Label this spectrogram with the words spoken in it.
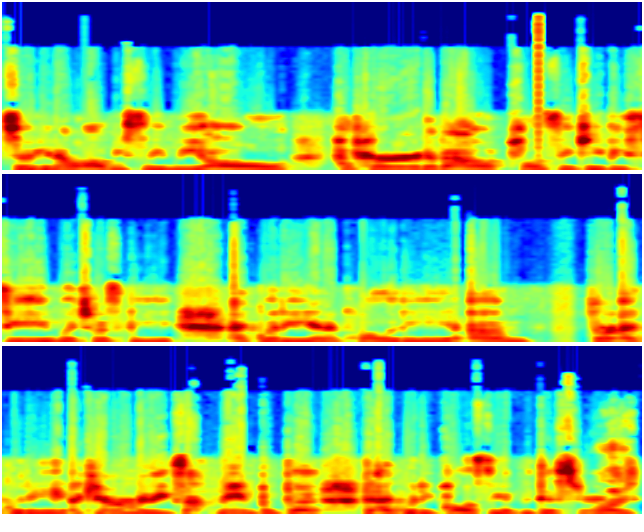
So, you know, obviously, we all have heard about Policy JBC, which was the equity and equality um, or equity. I can't remember the exact name, but the the equity policy of the district. Right.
